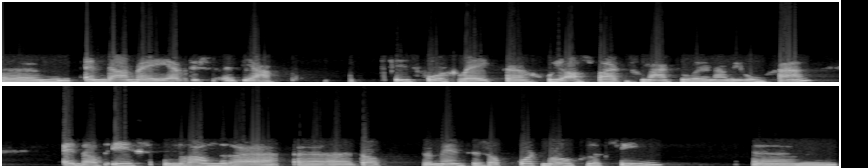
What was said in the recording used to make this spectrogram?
Um, en daarmee hebben we dus ja, sinds vorige week goede afspraken gemaakt hoe we er nou mee omgaan. En dat is onder andere dat we mensen zo kort mogelijk zien. Um,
